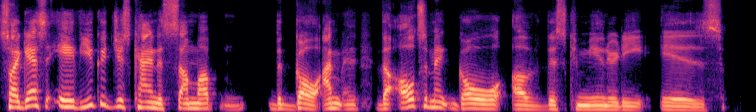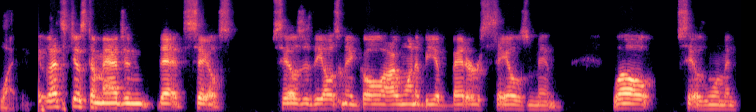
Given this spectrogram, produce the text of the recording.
so I guess if you could just kind of sum up the goal, I'm the ultimate goal of this community is what? Let's just imagine that sales. Sales is the ultimate goal. I want to be a better salesman. Well, saleswoman.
